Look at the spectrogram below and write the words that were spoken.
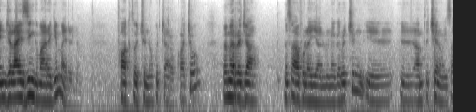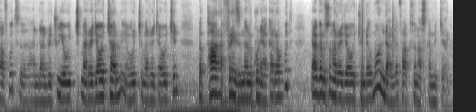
angelizing ማድረግም አይደለም። fact ኦችን ነው ቁጭ ያረኳቸው። በመረጃ መጽሐፉ ላይ ያሉ ነገሮችን አምጥቼ ነው የጻፍኩት። አንዳንዶቹ የውጭ መረጃዎች አሉ። የውጭ መረጃዎችን በ paraphrase መልኩ ነው ያቀረብኩት። የሀገር ውስጥ መረጃዎቹን ደግሞ እንዳለ fact ኡን አስቀምጫለሁ።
